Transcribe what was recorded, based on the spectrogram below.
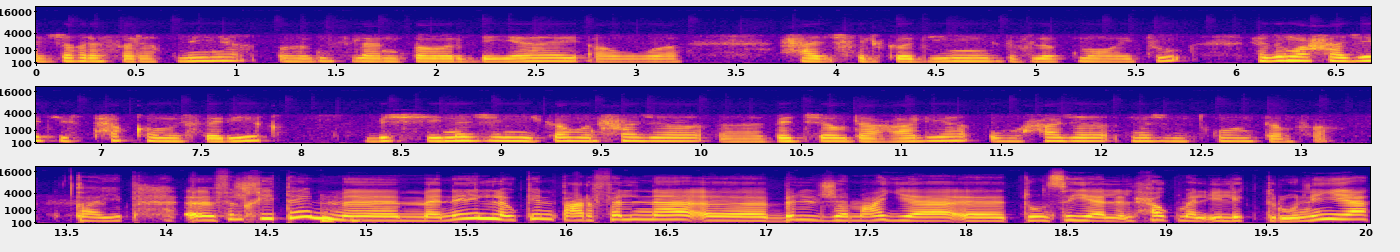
الجغرافيا الرقميه مثلا Power BI أو حاجة في ال coding développement et tout هذوما حاجات يستحقهم الفريق باش ينجم يكون حاجة ذات جودة عالية وحاجة نجم تكون تنفع. طيب. آه، في الختام آه، منال لو كنت تعرف لنا آه، بالجمعية التونسية للحوكمة الإلكترونية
